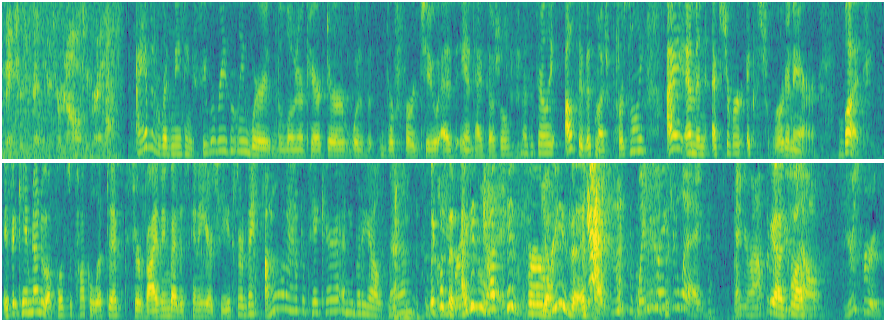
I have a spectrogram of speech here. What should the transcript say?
make sure you get your terminology right. I haven't read anything super recently where the loner character was referred to as antisocial mm-hmm. necessarily. I'll say this much personally I am an extrovert extraordinaire, but if it came down to a post apocalyptic, surviving by the skin of your teeth sort of thing, I don't want to have to take care of anybody else, man. like, listen, I didn't have kids for a yeah. reason. Yes! when you break your leg and you're out there yes, by yourself, well, you're screwed.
